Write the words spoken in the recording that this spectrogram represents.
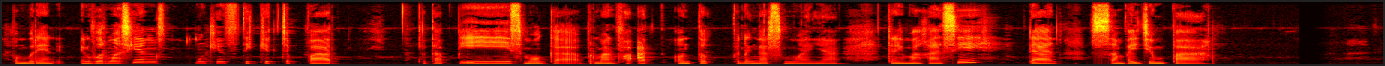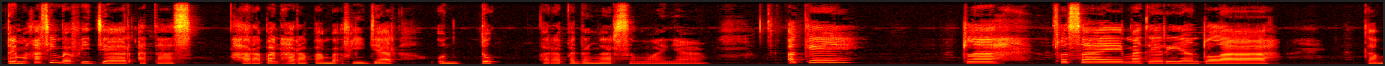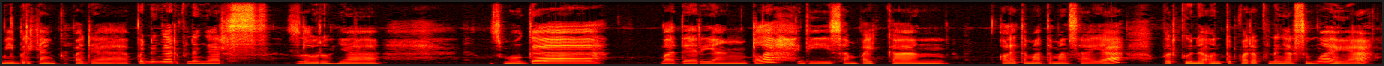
pemberian informasi yang mungkin sedikit cepat, tetapi semoga bermanfaat untuk pendengar semuanya. Terima kasih dan sampai jumpa. Terima kasih Mbak Fijar atas harapan-harapan Mbak Fijar untuk para pendengar semuanya. Oke, telah selesai materi yang telah kami berikan kepada pendengar-pendengar seluruhnya. Semoga materi yang telah disampaikan oleh teman-teman saya berguna untuk para pendengar semua ya.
